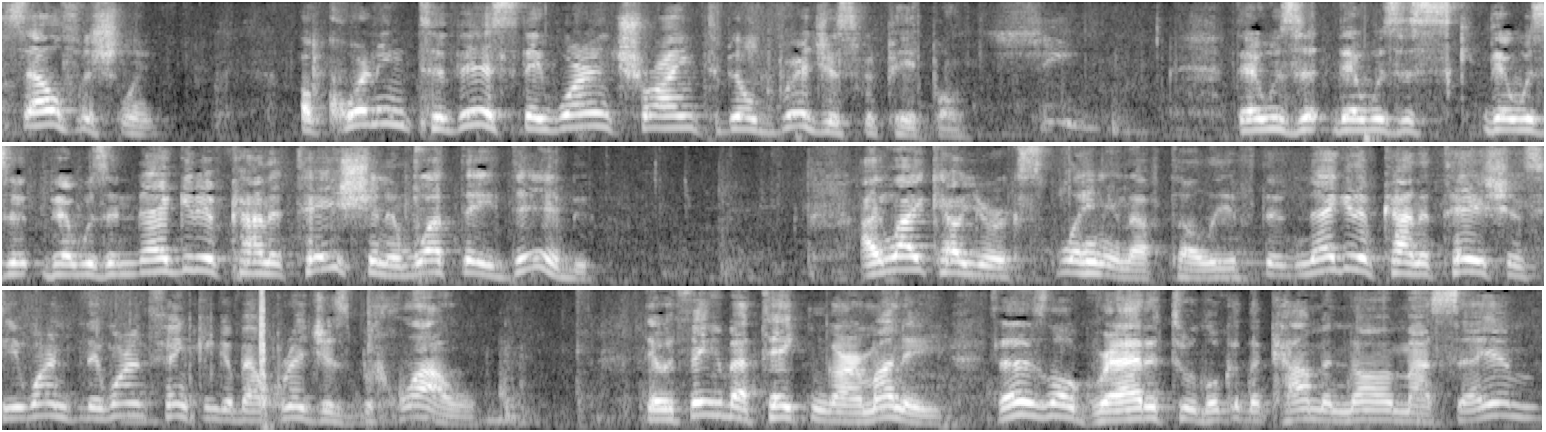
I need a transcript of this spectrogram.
Selfishly. According to this, they weren't trying to build bridges for people. There was a there was a there was a there was a negative connotation in what they did. I like how you're explaining Naftali. If the negative connotations, he weren't they weren't thinking about bridges, b'chlau. They were thinking about taking our money. So there's no gratitude. Look at the common noam masayim.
